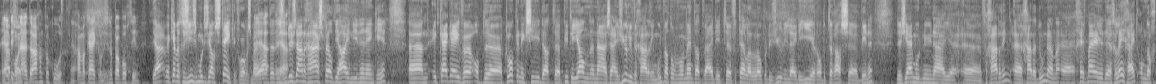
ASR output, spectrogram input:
En het is mooi. een uitdagend parcours. Ja. Ga maar kijken, want er zitten een paar bochten in. Ja, ik heb het gezien, ze moeten zelfs steken volgens mij. Ja, want dat is een dusdanige haarspeld, die haal je niet in één keer. Ehm, ik kijk even op de klok en ik zie dat eh, Pieter Jan naar zijn juryvergadering moet. Want op het moment dat wij dit eh, vertellen, lopen de juryleden hier op het terras eh, binnen. Dus jij moet nu naar je vergadering. Ga dat doen. Dan geef mij de gelegenheid om nog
